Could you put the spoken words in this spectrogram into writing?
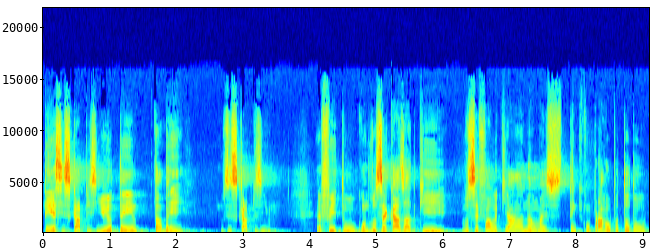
tem esse escapezinho. Eu tenho também uns escapezinhos. É feito quando você é casado que você fala que, ah, não, mas tem que comprar roupa todo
